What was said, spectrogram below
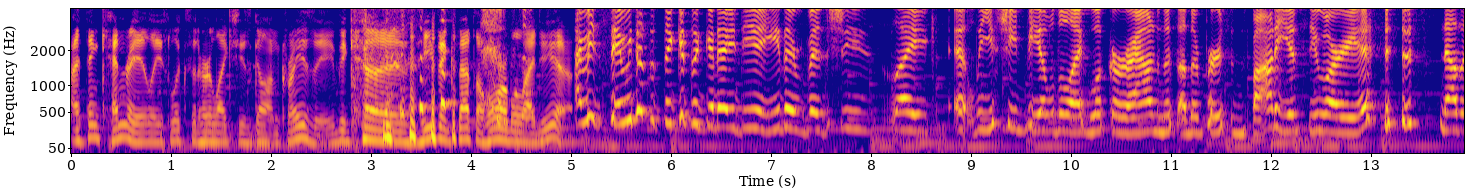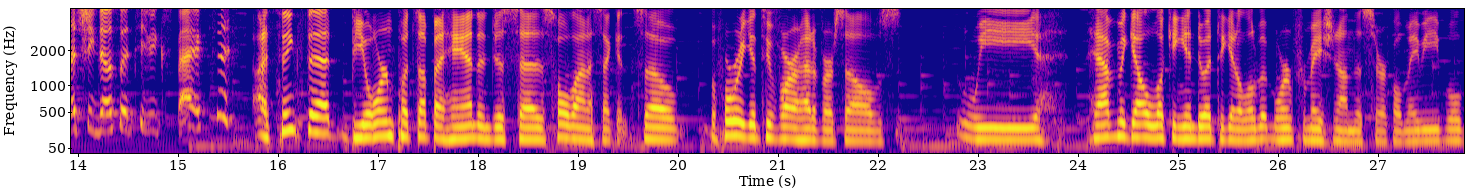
I think Henry at least looks at her like she's gone crazy because he thinks that's a horrible idea. I mean, Sammy doesn't think it's a good idea either, but she's like, at least she'd be able to like look around in this other person's body and see where he is now that she knows what to expect. I think that Bjorn puts up a hand and just says, "Hold on a second. So, before we get too far ahead of ourselves, we have Miguel looking into it to get a little bit more information on this circle. Maybe we'll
